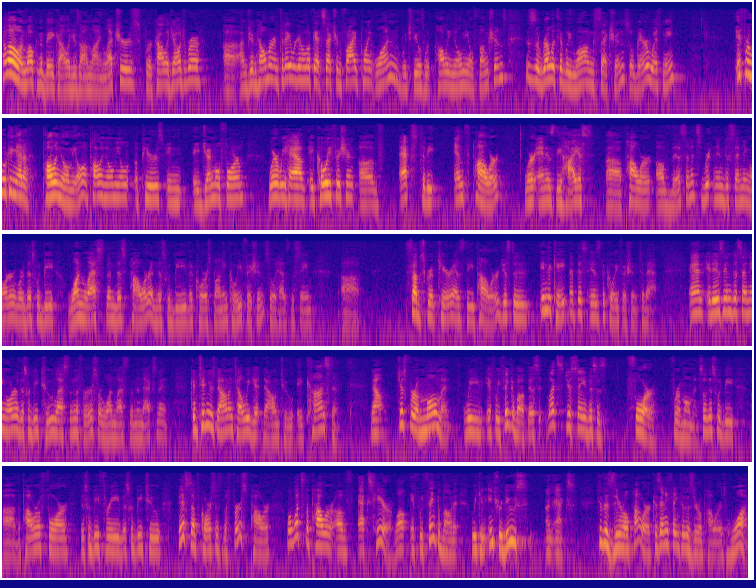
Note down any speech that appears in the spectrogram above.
Hello and welcome to Bay College's online lectures for college algebra. Uh, I'm Jim Helmer and today we're going to look at section 5.1 which deals with polynomial functions. This is a relatively long section so bear with me. If we're looking at a polynomial, a polynomial appears in a general form where we have a coefficient of x to the nth power where n is the highest uh, power of this, and it's written in descending order where this would be 1 less than this power, and this would be the corresponding coefficient, so it has the same uh, subscript here as the power, just to indicate that this is the coefficient to that. And it is in descending order. This would be 2 less than the first, or 1 less than the next, and it continues down until we get down to a constant. Now, just for a moment, we, if we think about this, let's just say this is 4 for a moment. So this would be uh, the power of 4, this would be 3, this would be 2. This, of course, is the first power. Well, what's the power of x here? Well, if we think about it, we can introduce an x to the 0 power, because anything to the 0 power is 1,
